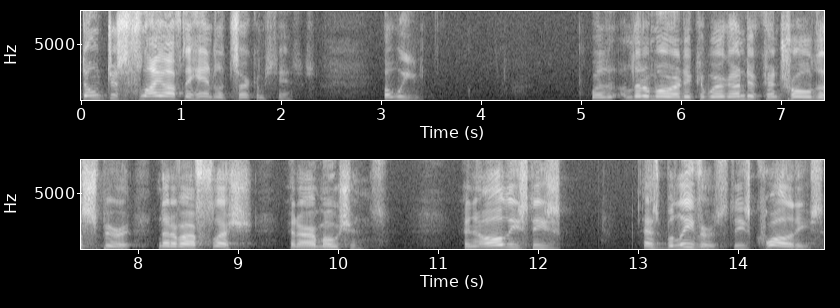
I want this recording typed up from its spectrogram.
don't just fly off the handle of circumstances. But we, we're a little more under, we're under control of the spirit, not of our flesh and our emotions. And all these, these, as believers, these qualities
